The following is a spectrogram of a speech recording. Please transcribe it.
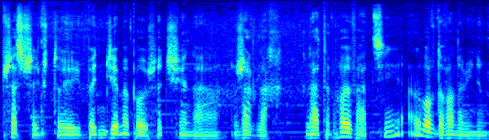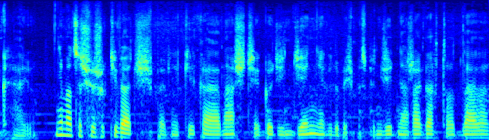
przestrzeń, w której będziemy poruszać się na żaglach latem w Chorwacji albo w dowolnym innym kraju. Nie ma co się oszukiwać, pewnie kilkanaście godzin dziennie, gdybyśmy spędzili na żaglach, to dla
